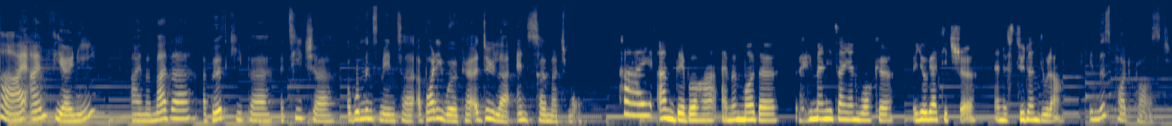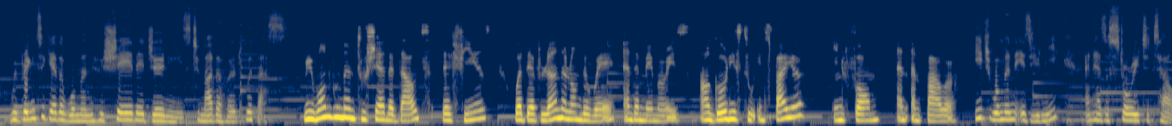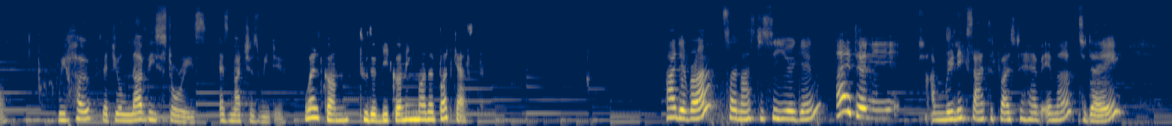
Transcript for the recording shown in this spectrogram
Hi, I'm Theoni. I'm a mother, a birth keeper, a teacher, a woman's mentor, a body worker, a doula, and so much more. Hi, I'm Deborah. I'm a mother, a humanitarian worker, a yoga teacher, and a student doula. In this podcast, we bring together women who share their journeys to motherhood with us. We want women to share their doubts, their fears, what they've learned along the way, and their memories. Our goal is to inspire, inform, and empower. Each woman is unique and has a story to tell. We hope that you'll love these stories as much as we do. Welcome to the Becoming Mother podcast. Hi, Deborah. So nice to see you again. Hi, Tony. I'm really excited for us to have Emma today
